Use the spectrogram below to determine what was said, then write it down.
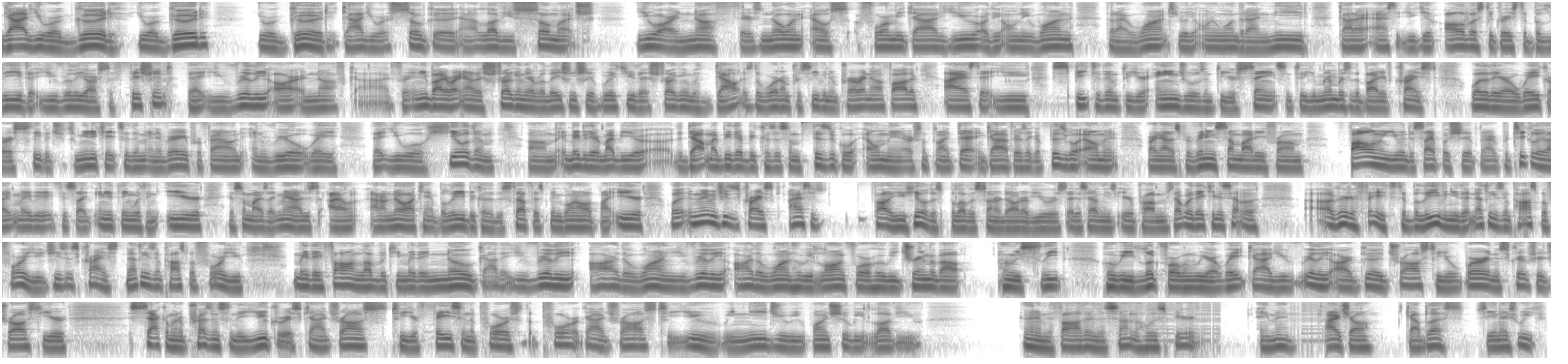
God, you are good. You are good. You are good. God, you are so good. And I love you so much. You are enough. There's no one else for me, God. You are the only one that I want. You are the only one that I need. God, I ask that you give all of us the grace to believe that you really are sufficient, that you really are enough, God. For anybody right now that's struggling their relationship with you, that's struggling with doubt, is the word I'm perceiving in prayer right now, Father. I ask that you speak to them through your angels and through your saints and through your members of the body of Christ, whether they are awake or asleep, that you communicate to them in a very profound and real way that you will heal them. Um, and maybe there might be uh, the doubt might be there because of some physical ailment or something like that. And God, if there's like a physical ailment right now that's preventing somebody from following you in discipleship, particularly like maybe if it's like anything with an ear, if somebody's like, man, I just I don't I don't know, I can't believe because of the stuff that's been going on with my ear. Well, in the name of Jesus Christ, I ask that Father, you heal this beloved son or daughter of yours that is having these ear problems. That way they can just have a, a greater faith to believe in you that nothing is impossible for you. Jesus Christ, nothing is impossible for you. May they fall in love with you. May they know, God, that you really are the one. You really are the one who we long for, who we dream about when we sleep, who we look for when we are awake. God, you really are good. Draw us to your word and the scripture, draw us to your sacrament of presence in the Eucharist. God, draw us to your face in the poorest of the poor. God, draw us to you. We need you. We want you. We love you. In the name of the Father, and the Son, and the Holy Spirit. Amen. All right, y'all. God bless. See you next week.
